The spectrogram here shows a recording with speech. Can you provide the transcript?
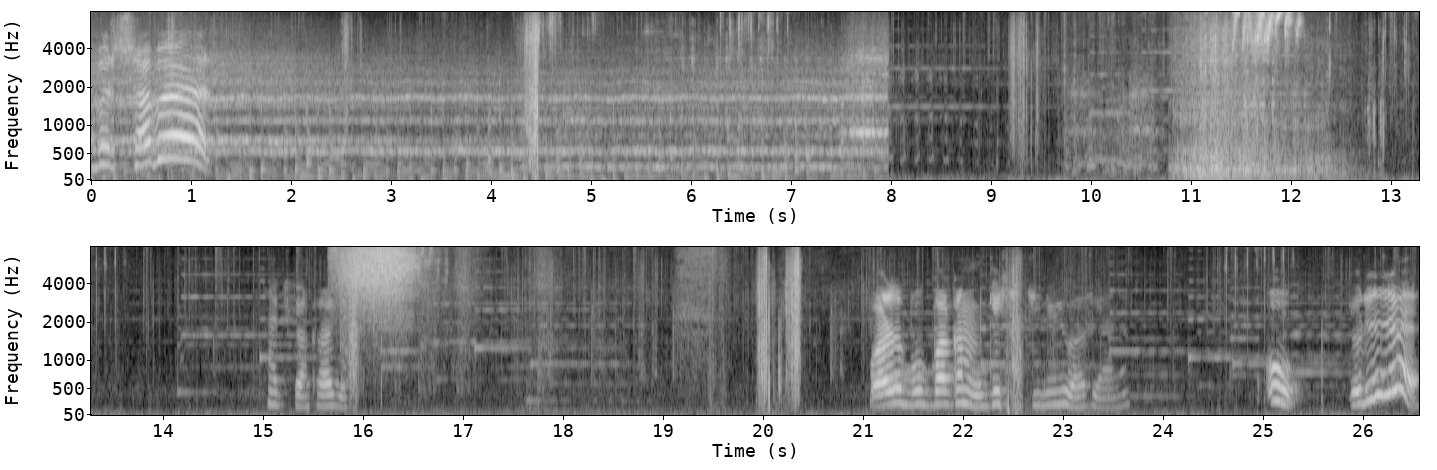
Sabır sabır. Hadi kanka hadi. Bu arada bu bug'ın geçiciliği var yani. O gördünüz değil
